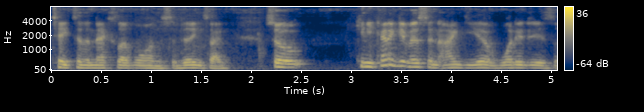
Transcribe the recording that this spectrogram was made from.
take to the next level on the civilian side. So can you kind of give us an idea of what it is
